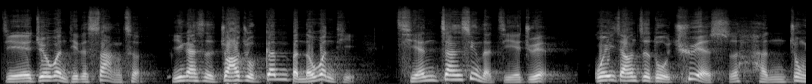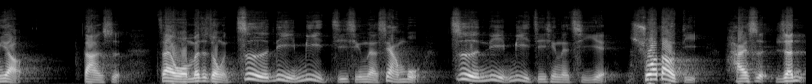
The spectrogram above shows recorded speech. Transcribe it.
解决问题的上策应该是抓住根本的问题，前瞻性的解决。规章制度确实很重要，但是在我们这种智力密集型的项目、智力密集型的企业，说到底还是人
